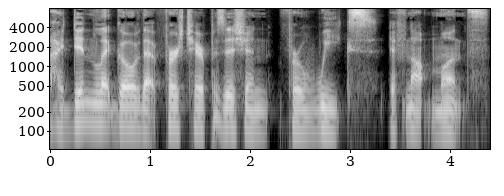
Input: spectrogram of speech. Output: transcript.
I didn't let go of that first chair position for weeks, if not months.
